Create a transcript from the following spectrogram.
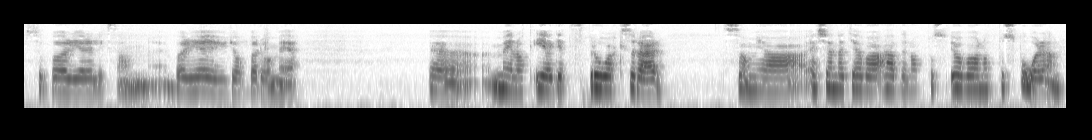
så började, liksom, började jag jobba då med, eh, med något eget språk sådär. Som jag, jag kände att jag var, hade något på, jag var något på spåren.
